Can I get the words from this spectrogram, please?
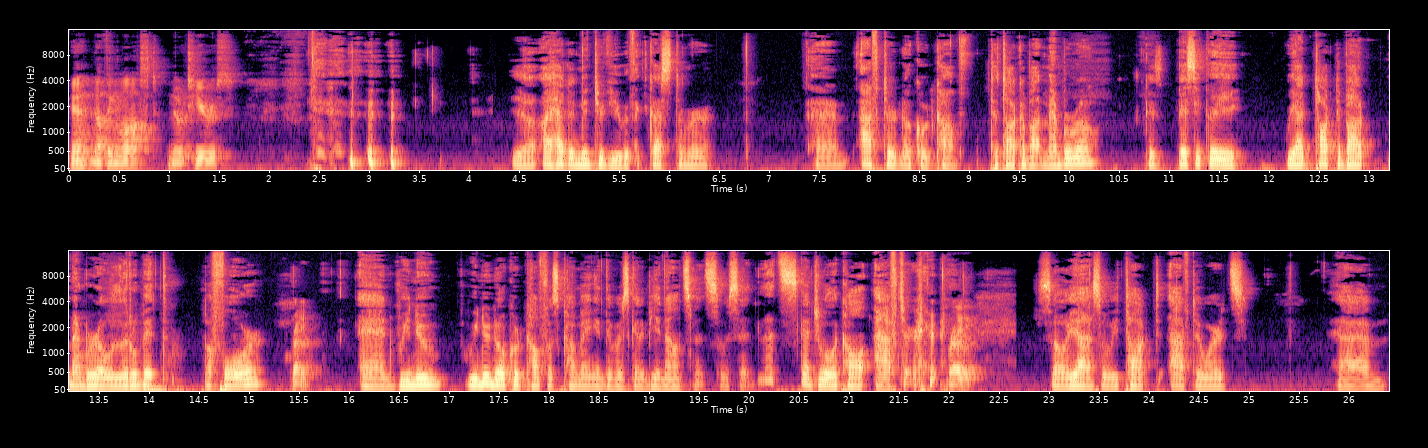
yeah. Nothing lost. No tears. yeah i had an interview with a customer um, after no code conf to talk about member because basically we had talked about member a little bit before Right. and we knew we knew no code conf was coming and there was going to be announcements so we said let's schedule a call after Right. So yeah, so we talked afterwards. Um,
